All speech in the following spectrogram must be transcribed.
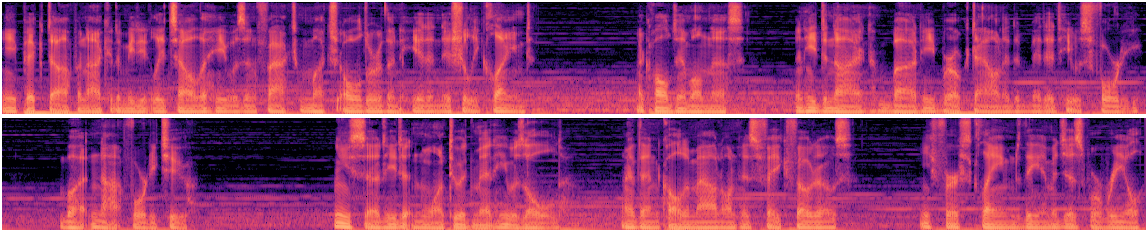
He picked up, and I could immediately tell that he was in fact much older than he had initially claimed. I called him on this, and he denied, but he broke down and admitted he was 40, but not 42. He said he didn't want to admit he was old. I then called him out on his fake photos. He first claimed the images were real,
